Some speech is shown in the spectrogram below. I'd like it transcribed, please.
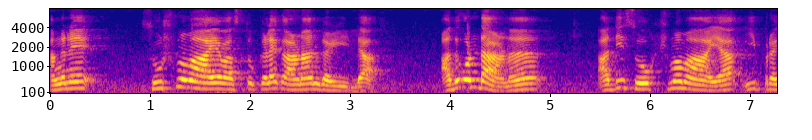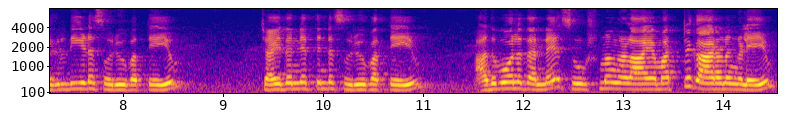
അങ്ങനെ സൂക്ഷ്മമായ വസ്തുക്കളെ കാണാൻ കഴിയില്ല. അതുകൊണ്ടാണ് അതിസൂക്ഷ്മമായ ഈ പ്രകൃതിയുടെ സ്വരൂപത്തെയും ചൈതന്യത്തിന്റെ സ്വരൂപത്തെയും അതുപോലെ തന്നെ സൂക്ഷ്മങ്ങളായ മറ്റ് കാരണങ്ങളെയും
